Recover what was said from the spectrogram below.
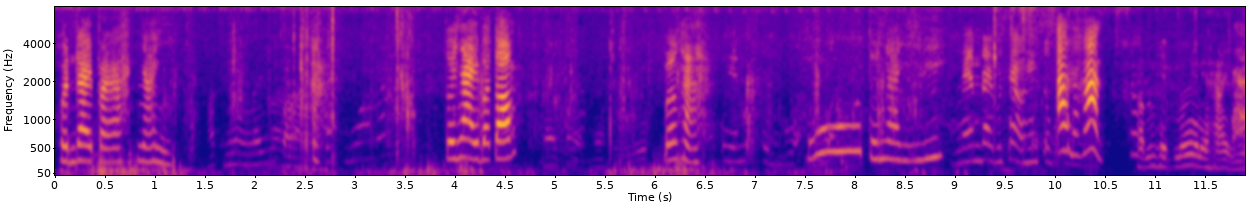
เพิ่นได้ปลาใหญ่ตัวใหญ่บ่ต้อง เบิ่งหาโอ้ ตัวใหญ่ดีแม่มได้มาแซวแห้งตบอ้าวนะฮันทำเห็ดมือนี่ให้อยู่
